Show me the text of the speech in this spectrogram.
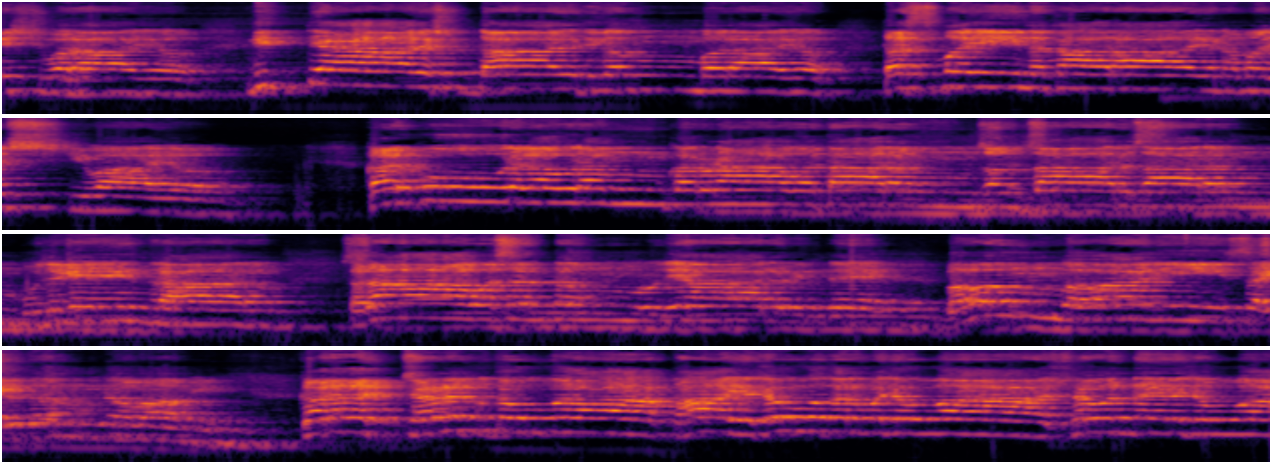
परमेश्वराय नित्याय शुद्धाय दिगंबराय तस्मै नकाराय नमः शिवाय. कर्पूर गौरम करुणावतारं संसारसारं भुजगेंद्रारम सदा वसन्तं हृदयारविन्दे भवं भवानी सहितं नमामि. करचरणकृतौ वा काय जौव कर्मजौ वा श्रवणनयनजौ वा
